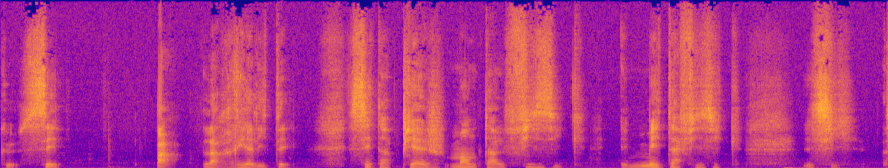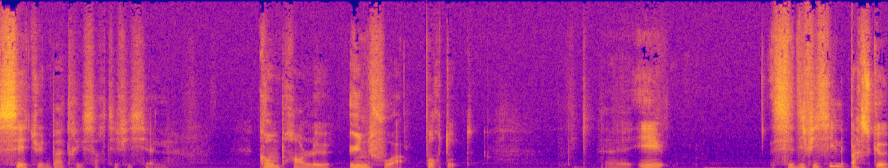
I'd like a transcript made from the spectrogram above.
que c'est la réalité. C'est un piège mental, physique et métaphysique. Ici, c'est une matrice artificielle. Comprends-le une fois pour toutes. Euh, et c'est difficile parce que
